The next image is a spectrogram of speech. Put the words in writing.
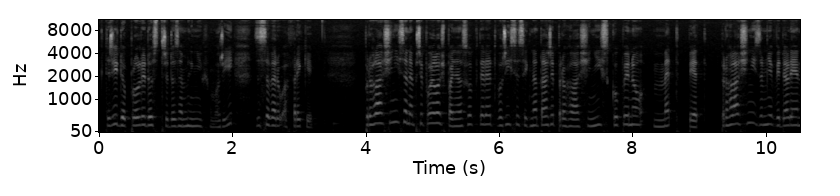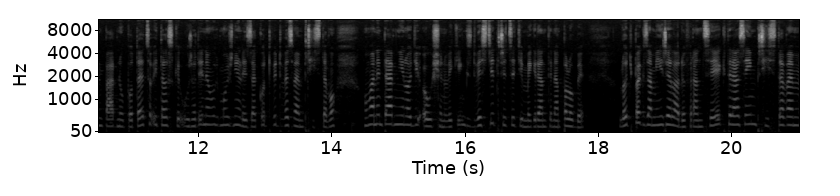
kteří dopluli do středozemních moří ze severu Afriky. K prohlášení se nepřipojilo Španělsko, které tvoří se signatáři prohlášení skupinu MED5. Prohlášení země vydali jen pár dnů poté, co italské úřady neumožnili zakotvit ve svém přístavu humanitární lodi Ocean Viking s 230 migranty na palubě. Loď pak zamířila do Francie, která se jim přístavem uh,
